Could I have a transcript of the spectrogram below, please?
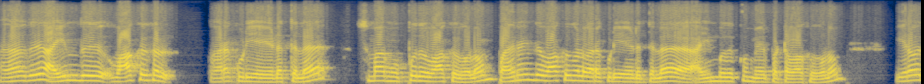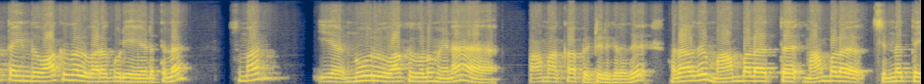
அதாவது ஐந்து வாக்குகள் வரக்கூடிய இடத்துல சுமார் முப்பது வாக்குகளும் பதினைந்து வாக்குகள் வரக்கூடிய இடத்துல ஐம்பதுக்கும் மேற்பட்ட வாக்குகளும் இருபத்தைந்து வாக்குகள் வரக்கூடிய இடத்துல சுமார் நூறு வாக்குகளும் என பாமக பெற்றிருக்கிறது. அதாவது மாம்பழத்தை மாம்பழ சின்னத்தை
